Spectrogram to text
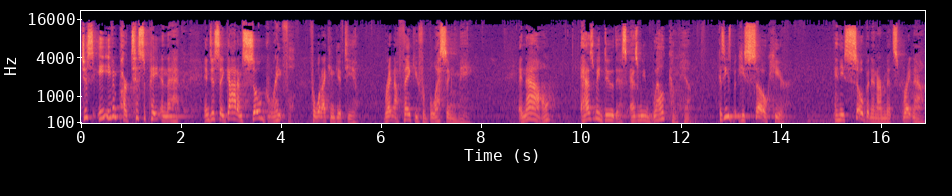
just even participate in that and just say, God, I'm so grateful for what I can give to you right now. Thank you for blessing me. And now, as we do this, as we welcome Him, because he's, he's so here and He's so been in our midst right now.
